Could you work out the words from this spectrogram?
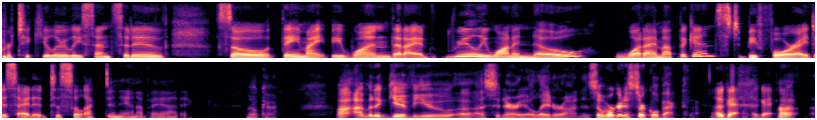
particularly sensitive. So they might be one that I'd really want to know what I'm up against before I decided to select an antibiotic. Okay. I- am going to give you a, a, scenario later on. And so we're going to circle back to that. Okay. Okay. Uh, uh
